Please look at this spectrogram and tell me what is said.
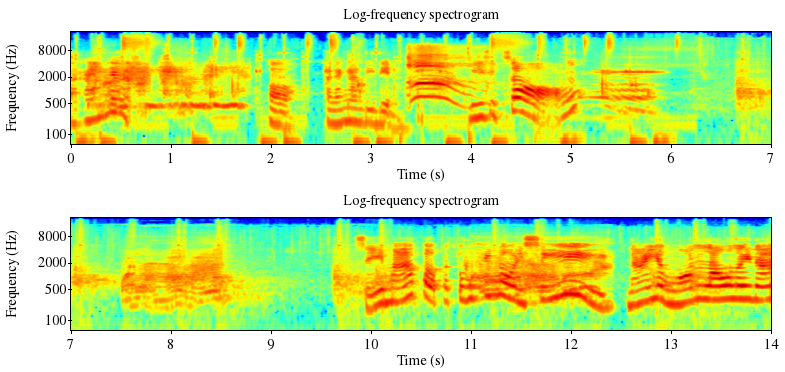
อะไรเนี่ยเออพนักงานดีเด่นมีสิบสอง สีม้าเปิดประตูให้หน่อยสินายอย่างงอนเราเลยนะ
